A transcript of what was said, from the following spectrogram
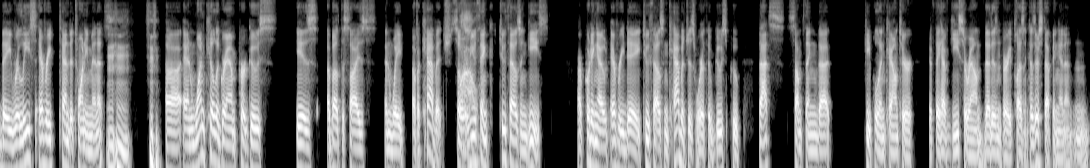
they release every ten to twenty minutes, mm-hmm. uh, and one kilogram per goose is about the size and weight of a cabbage. So wow. if you think 2,000 geese are putting out every day 2,000 cabbages worth of goose poop, that's something that people encounter if they have geese around that isn't very pleasant because they're stepping in it. And,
